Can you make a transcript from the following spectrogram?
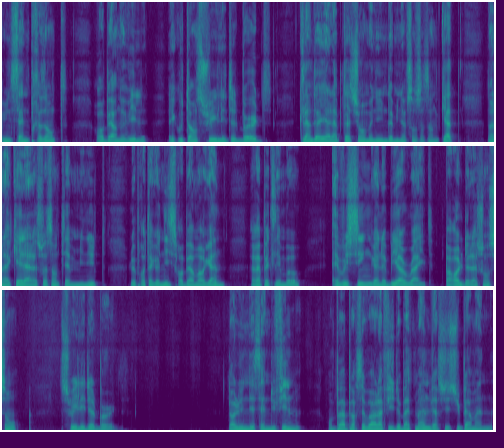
une scène présente Robert Neville écoutant Three Little Birds, clin d'œil à l'adaptation homonyme de 1964, dans laquelle, à la 60e minute, le protagoniste, Robert Morgan, répète les mots Everything gonna be alright, parole de la chanson Three Little Birds. Dans l'une des scènes du film, on peut apercevoir l'affiche de Batman versus Superman.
